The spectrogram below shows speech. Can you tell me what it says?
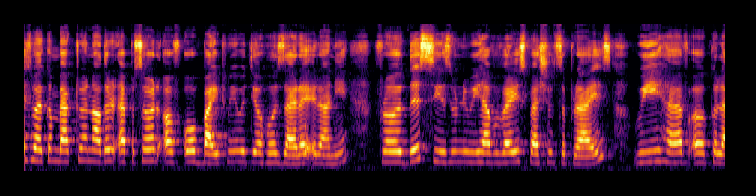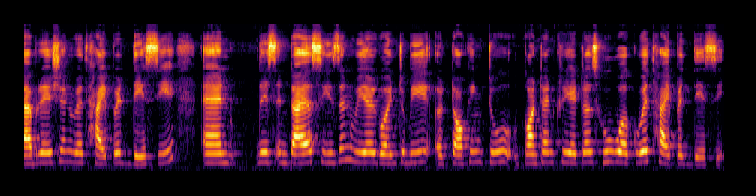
guys, welcome back to another episode of Oh Bite Me with your host Zaira Irani. For this season, we have a very special surprise. We have a collaboration with Hyper Desi, and this entire season, we are going to be uh, talking to content creators who work with Hyper Desi.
